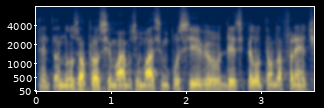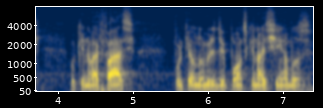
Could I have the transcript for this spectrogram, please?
tentando nos aproximarmos o máximo possível desse pelotão da frente, o que não é fácil, porque o número de pontos que nós tínhamos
